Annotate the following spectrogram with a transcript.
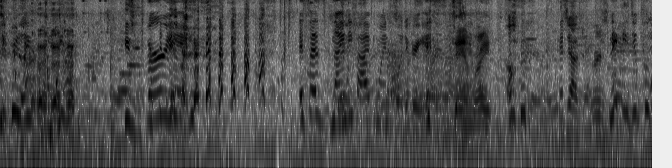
Ma- That's really funny. He's burning. it says 95.4 degrees. Damn right. Good job, Jay. Nikki, do poop.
